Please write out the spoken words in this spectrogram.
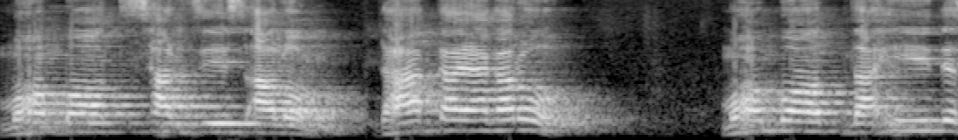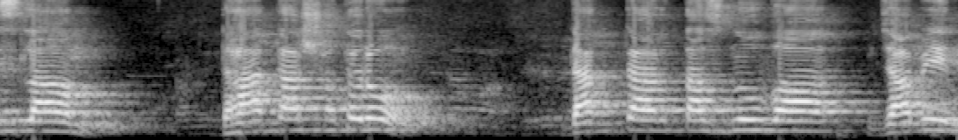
মোহাম্মদ সার্জিস আলম। ঢাকা এগারো মোহাম্মদ নাহিদ ইসলাম। ঢাকা সতেরো ডাক্তার তাজনুবা জাবিন।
